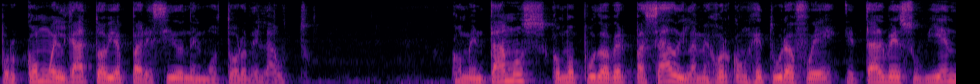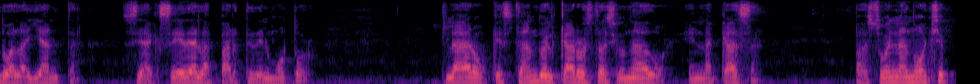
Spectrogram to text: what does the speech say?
por cómo el gato había aparecido en el motor del auto. Comentamos cómo pudo haber pasado y la mejor conjetura fue que tal vez subiendo a la llanta se accede a la parte del motor. Claro que estando el carro estacionado en la casa, pasó en la noche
